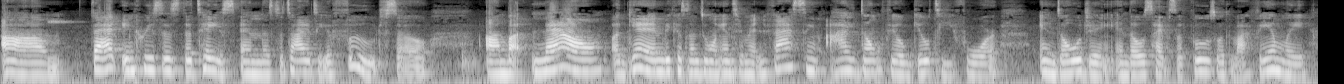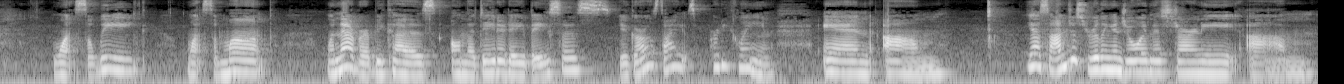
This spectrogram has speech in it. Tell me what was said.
um, fat increases the taste and the satiety of food. So, um, but now again, because I'm doing intermittent fasting, I don't feel guilty for indulging in those types of foods with my family once a week, once a month, whenever, because on the day to day basis, your girl's diet is pretty clean. And um, yeah, so I'm just really enjoying this journey. Um,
